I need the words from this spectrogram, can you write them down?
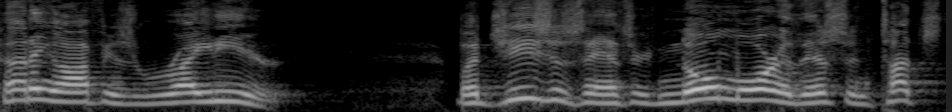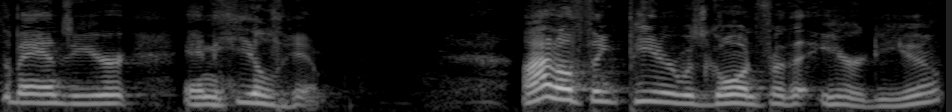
cutting off his right ear. But Jesus answered, No more of this, and touched the man's ear and healed him. I don't think Peter was going for the ear, do you?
